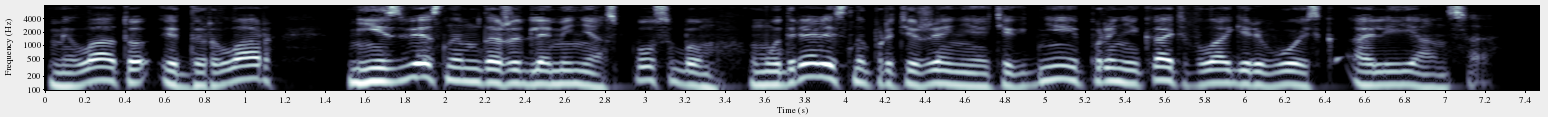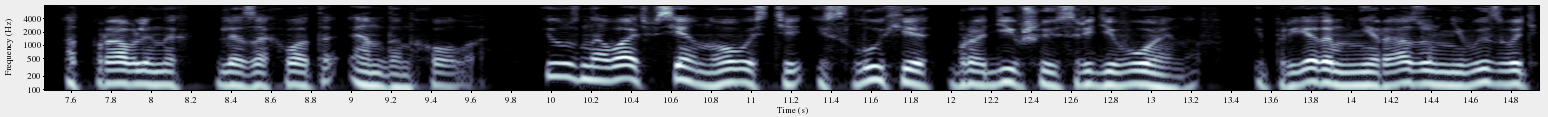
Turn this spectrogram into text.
Милато и Дерлар неизвестным даже для меня способом умудрялись на протяжении этих дней проникать в лагерь войск Альянса, отправленных для захвата Энденхолла, и узнавать все новости и слухи, бродившие среди воинов, и при этом ни разу не вызвать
